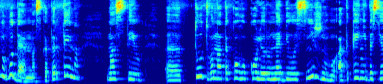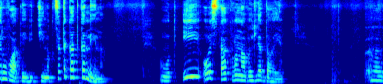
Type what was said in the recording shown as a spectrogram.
ну, буденна скатертина на стіл. Е, тут вона такого кольору не білосніжного, а такий ніби сіруватий відтінок. Це така тканина. От, і ось так вона виглядає. Е,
